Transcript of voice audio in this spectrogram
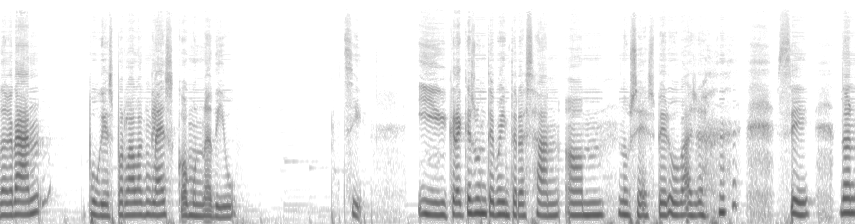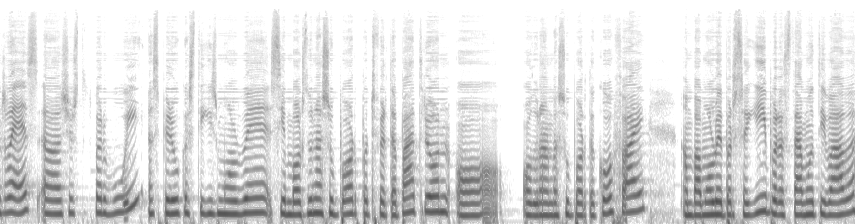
de gran pogués parlar l'anglès com un nadiu. Sí i crec que és un tema interessant. Um, no sé, espero, vaja. sí, doncs res, uh, això és tot per avui. Espero que estiguis molt bé. Si em vols donar suport pots fer-te Patreon o, o donar-me suport a Ko-Fi. Em va molt bé per seguir, per estar motivada,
